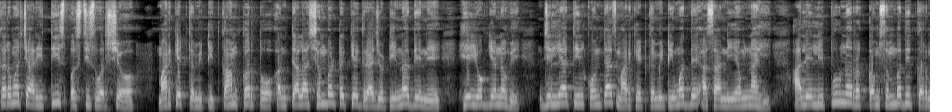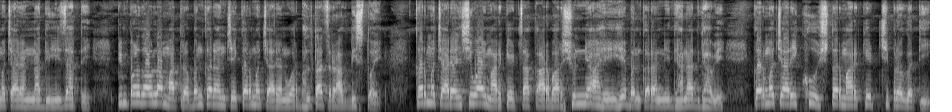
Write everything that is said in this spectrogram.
कर्मचारी तीस पस्तीस वर्ष मार्केट कमिटीत काम करतो आणि त्याला शंभर टक्के ग्रॅज्युटी न देणे हे योग्य नव्हे. जिल्ह्यातील कोणत्याच मार्केट कमिटीमध्ये असा नियम नाही. आलेली पूर्ण रक्कम संबंधित कर्मचाऱ्यांना दिली जाते. पिंपळगावला मात्र बनकरांचे कर्मचाऱ्यांवर भलताच राग दिसतोय. कर्मचाऱ्यांशिवाय मार्केटचा कारभार शून्य आहे हे बनकरांनी ध्यानात घ्यावे. कर्मचारी खुश तर मार्केटची प्रगती.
